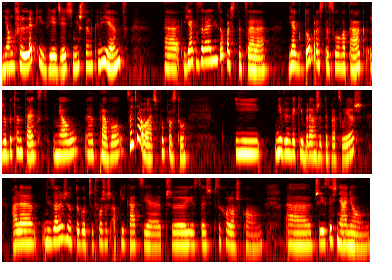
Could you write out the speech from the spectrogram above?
Ja muszę lepiej wiedzieć niż ten klient, e, jak zrealizować te cele, jak dobrać te słowa tak, żeby ten tekst miał e, prawo zadziałać po prostu. I nie wiem, w jakiej branży ty pracujesz, ale niezależnie od tego, czy tworzysz aplikację, czy jesteś psycholożką, e, czy jesteś nianią,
